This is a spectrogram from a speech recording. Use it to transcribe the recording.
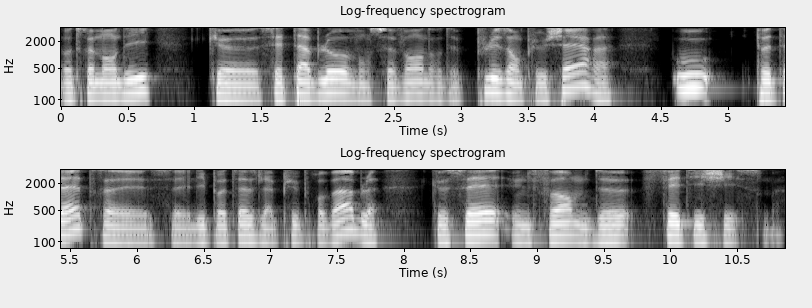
autrement dit que ces tableaux vont se vendre de plus en plus cher, ou peut-être, et c'est l'hypothèse la plus probable, que c'est une forme de fétichisme.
